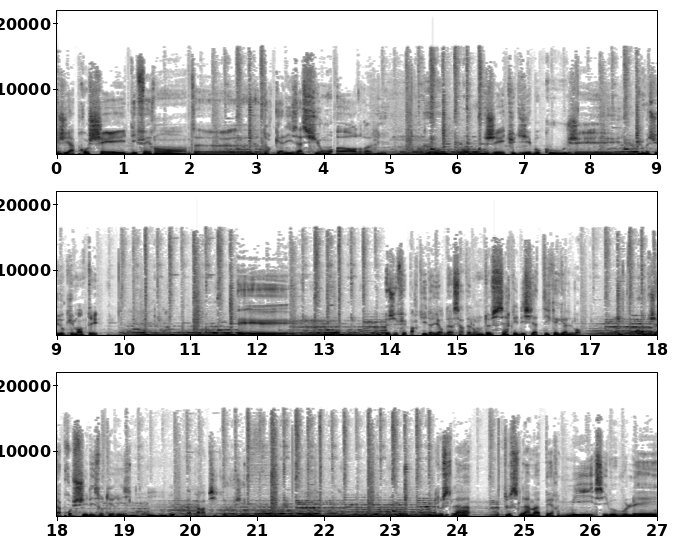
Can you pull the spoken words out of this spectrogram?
J'ai approché différentes euh, organisations, ordres. J'ai étudié beaucoup, j'ai, je me suis documenté. Et j'ai fait partie d'ailleurs d'un certain nombre de cercles initiatiques également. J'ai approché l'ésotérisme, la parapsychologie. Tout cela, tout cela m'a permis, si vous voulez,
